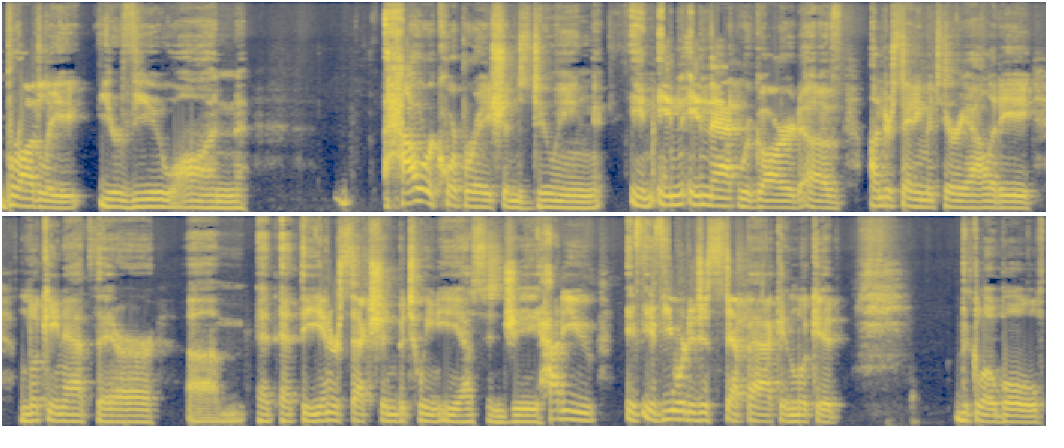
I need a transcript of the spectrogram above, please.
broadly your view on how are corporations doing in in in that regard of understanding materiality, looking at their um, at, at the intersection between ES and G. How do you, if, if you were to just step back and look at the global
